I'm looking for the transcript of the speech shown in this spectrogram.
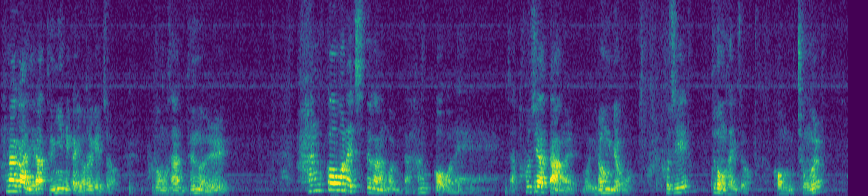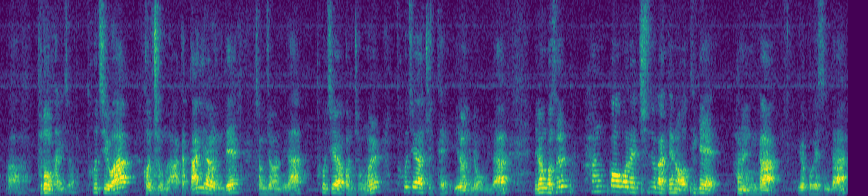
하나가 아니라 등이니까 여러 개죠. 부동산 등을 한꺼번에 취득하는 겁니다. 한꺼번에. 자, 토지와 땅을 뭐 이런 경우 토지 부동산이죠. 건축물 아, 부동산이죠. 토지와 건축물. 아까 땅이라고 그랬는데 정정합니다. 토지와 건축물, 토지와 주택 이런 경우입니다. 이런 것을 한꺼번에 취득할 때는 어떻게 하는가 이걸 보겠습니다.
